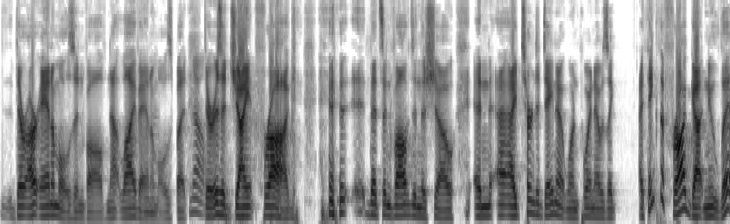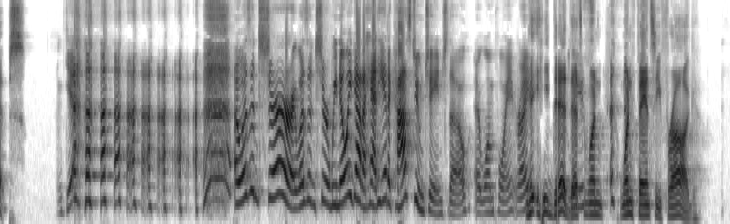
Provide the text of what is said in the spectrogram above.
there are animals involved, not live mm-hmm. animals, but no. there is a giant frog that's involved in the show. And I, I turned to Dana at one point. I was like, I think the frog got new lips. Yeah. I wasn't sure. I wasn't sure. We know he got a hat. He had a costume change though at one point, right? He, he did. That's one one fancy frog.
